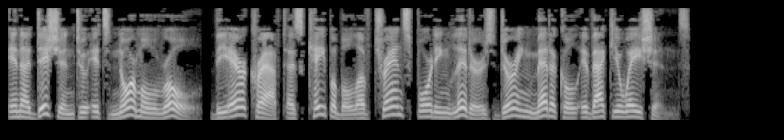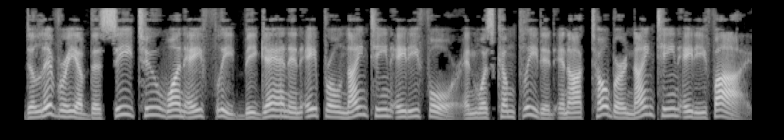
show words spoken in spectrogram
In addition to its normal role, the aircraft is capable of transporting litters during medical evacuations. Delivery of the C-21A fleet began in April 1984 and was completed in October 1985.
